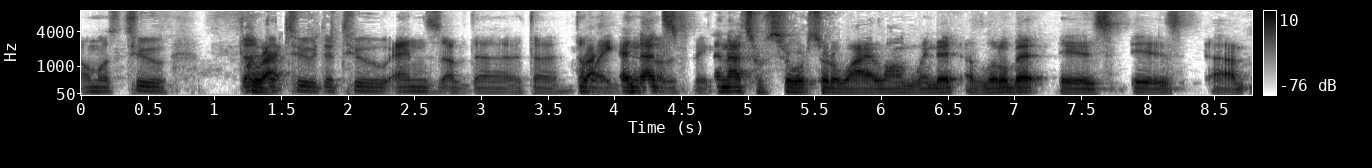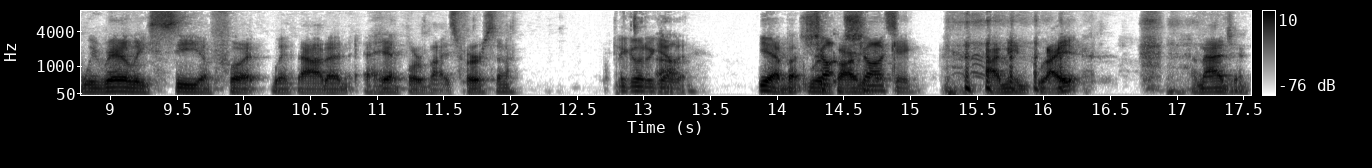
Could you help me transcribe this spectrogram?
almost two the, Correct. the two the two ends of the the, the right. leg, and that's so and that's sort sort of why I long winded it a little bit is is um, we rarely see a foot without a, a, hip or vice versa. They go together. Uh, yeah, but regardless, shocking. I mean, right? Imagine,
